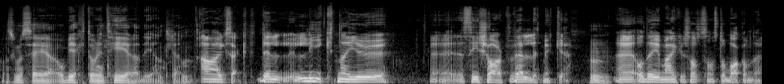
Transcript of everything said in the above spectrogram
vad ska man säga, objektorienterad egentligen. ja exakt, det liknar ju eh, C-sharp väldigt mycket. Eh, och det är ju Microsoft som står bakom det.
